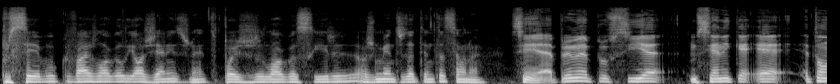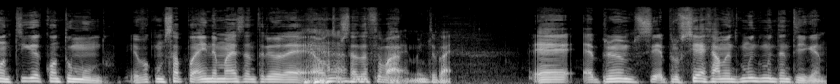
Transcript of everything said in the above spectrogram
percebo que vais logo ali aos Gênesis, né? depois logo a seguir aos momentos da tentação, não é? Sim, a primeira profecia messiânica é, é tão antiga quanto o mundo. Eu vou começar por ainda mais anterior ao que tu estás a falar. Bem, muito bem. É, a primeira a profecia é realmente muito, muito antiga.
